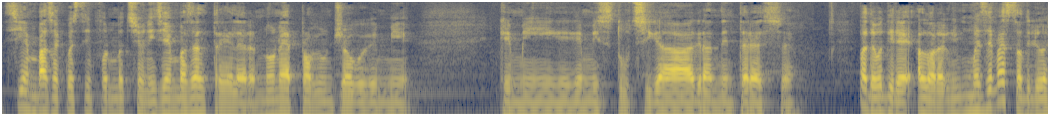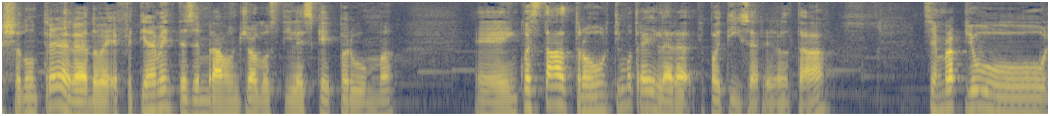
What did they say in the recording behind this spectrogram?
sia in base a queste informazioni sia in base al trailer, non è proprio un gioco che mi, che mi, che mi stuzzica grande interesse poi devo dire, allora, un mese fa è stato rilasciato un trailer dove effettivamente sembrava un gioco stile escape room. E in quest'altro ultimo trailer, che poi teaser in realtà, sembra più...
